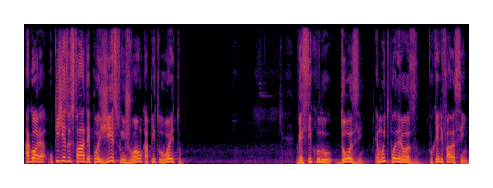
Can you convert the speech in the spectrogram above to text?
Agora, o que Jesus fala depois disso, em João capítulo 8, versículo 12, é muito poderoso. Porque ele fala assim.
